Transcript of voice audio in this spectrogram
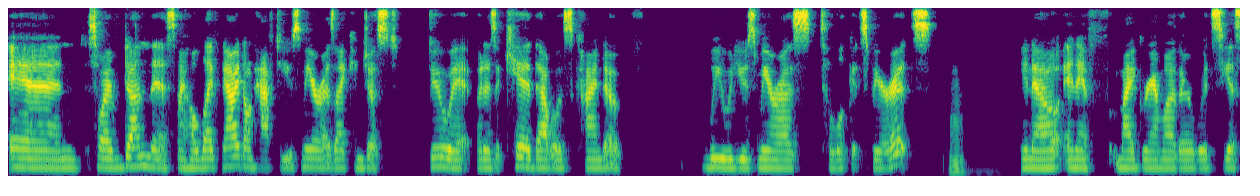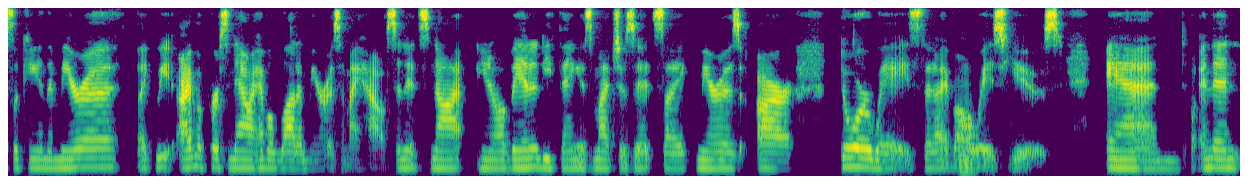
And so I've done this my whole life. Now I don't have to use mirrors. I can just do it. But as a kid, that was kind of, we would use mirrors to look at spirits. Mm. You know, and if my grandmother would see us looking in the mirror, like we, I'm a person now, I have a lot of mirrors in my house, and it's not, you know, a vanity thing as much as it's like mirrors are doorways that I've mm. always used and and then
